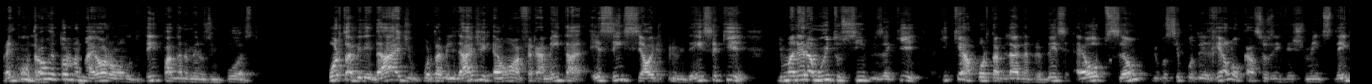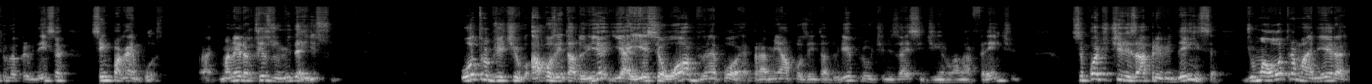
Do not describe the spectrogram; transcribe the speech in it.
para encontrar um retorno maior ao longo do tempo, pagando menos imposto. Portabilidade, portabilidade é uma ferramenta essencial de previdência que, de maneira muito simples aqui, o que é a portabilidade na previdência? É a opção de você poder realocar seus investimentos dentro da previdência sem pagar imposto. Tá? De maneira resumida é isso. Outro objetivo, aposentadoria, e aí esse é o óbvio, né? Pô, é para minha aposentadoria, para utilizar esse dinheiro lá na frente. Você pode utilizar a previdência de uma outra maneira,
